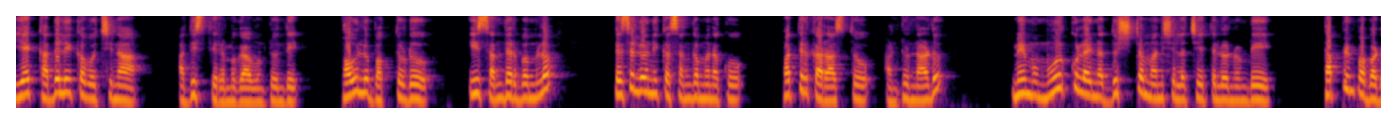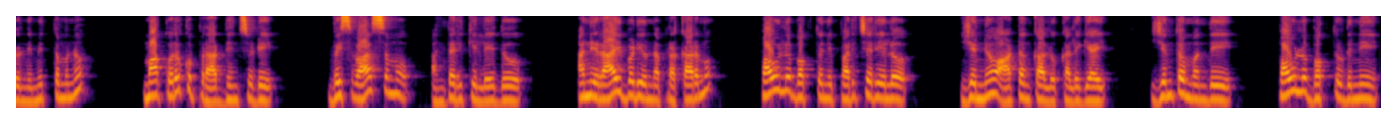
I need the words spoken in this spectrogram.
ఏ కదలిక వచ్చినా అది స్థిరముగా ఉంటుంది. పౌలు భక్తుడు ఈ సందర్భంలో తెసలోనిక సంగమునకు పత్రిక రాస్తూ అంటున్నాడు మేము మూర్ఖులైన దుష్ట మనుషుల చేతిలో నుండి తప్పింపబడు నిమిత్తమును మా కొరకు ప్రార్థించుడి. విశ్వాసము అందరికీ లేదు అని రాయబడి ఉన్న ప్రకారము పౌలు భక్తుని పరిచర్యలో ఎన్నో ఆటంకాలు కలిగాయి. ఎంతోమంది పౌలు భక్తుడిని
